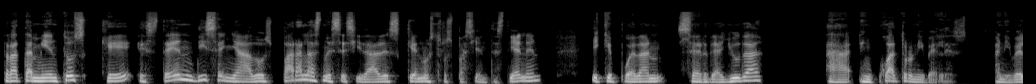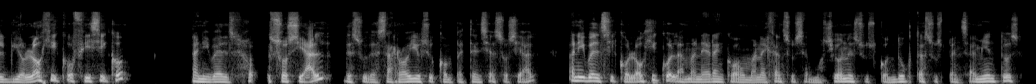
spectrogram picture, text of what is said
tratamientos que estén diseñados para las necesidades que nuestros pacientes tienen y que puedan ser de ayuda en cuatro niveles, a nivel biológico, físico, a nivel social, de su desarrollo y su competencia social, a nivel psicológico, la manera en cómo manejan sus emociones, sus conductas, sus pensamientos,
